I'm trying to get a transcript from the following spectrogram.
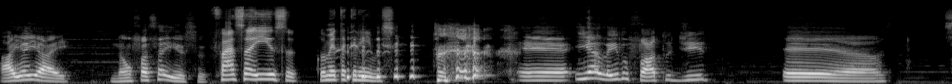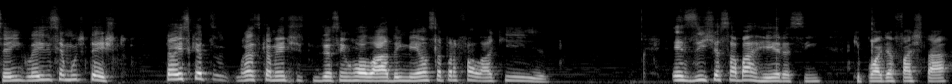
Ai, ai, ai. Não faça isso. Faça isso, cometa crimes. É, e além do fato de é, ser inglês e ser muito texto. Então isso que é basicamente essa enrolada imensa para falar que existe essa barreira assim que pode afastar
